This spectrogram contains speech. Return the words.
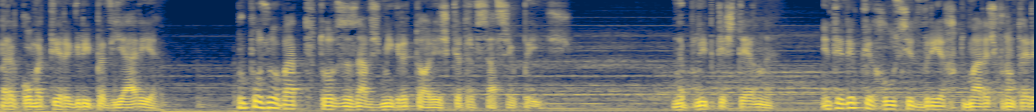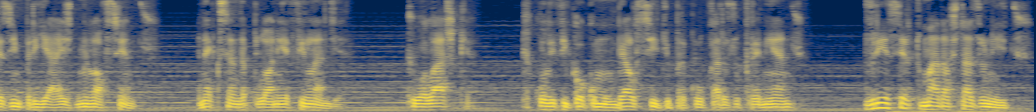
Para combater a gripe aviária, propôs o abate de todas as aves migratórias que atravessassem o país. Na política externa, entendeu que a Rússia deveria retomar as fronteiras imperiais de 1900, anexando a Polónia e a Finlândia, que o Alasca, que qualificou como um belo sítio para colocar os ucranianos, deveria ser tomada aos Estados Unidos,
